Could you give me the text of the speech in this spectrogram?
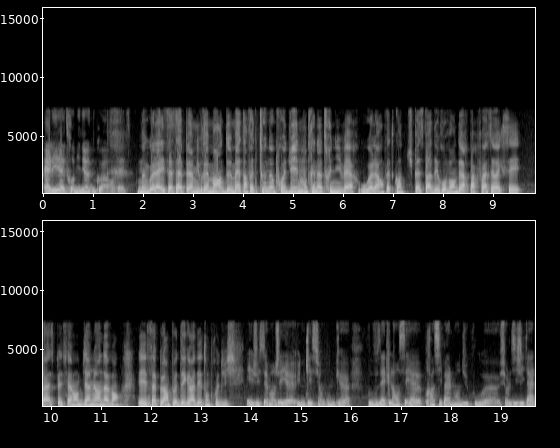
Elle est trop mignonne quoi en fait. Donc voilà, et ça, ça a permis vraiment de mettre en fait tous nos produits, de montrer notre univers. Ou alors en fait, quand tu passes par des revendeurs, parfois, c'est vrai que c'est pas spécialement bien mis en avant, et ça peut un peu dégrader ton produit. Et justement, j'ai euh, une question. Donc, euh, vous vous êtes lancé euh, principalement du coup sur le digital.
